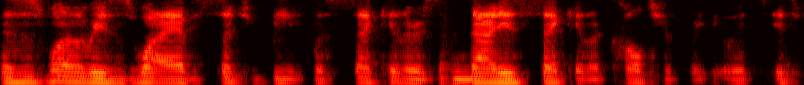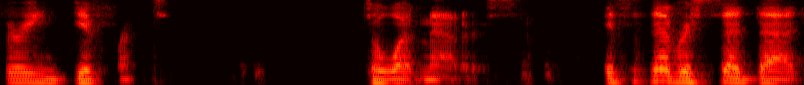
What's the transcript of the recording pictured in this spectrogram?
This is one of the reasons why I have such a beef with secularism. That is secular culture for you. It's it's very indifferent to what matters. It's never said that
